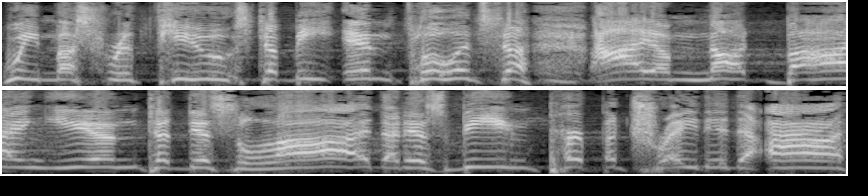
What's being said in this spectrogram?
We must refuse to be influenced. I am not buying into this lie that is being perpetrated. I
